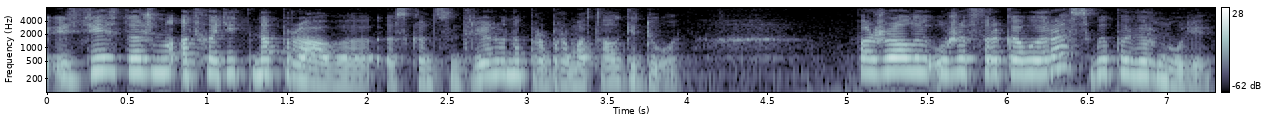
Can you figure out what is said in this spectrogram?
здесь должно отходить направо, сконцентрированно пробормотал Гедеон. Пожалуй, уже в сороковой раз мы повернули.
